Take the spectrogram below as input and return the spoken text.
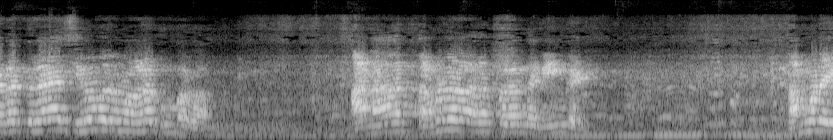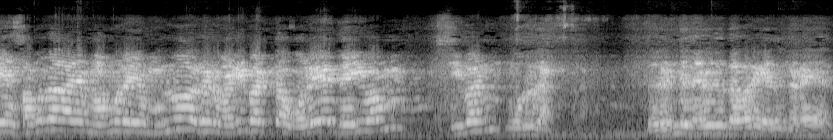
இடத்துல சிவபெருமான கும்பிடுறான் ஆனா தமிழராக பிறந்த நீங்கள் நம்முடைய சமுதாயம் நம்முடைய முன்னோர்கள் வழிபட்ட ஒரே தெய்வம் சிவன் முருகன். இந்த ரெண்டு தெய்வத்தை தவிர எதுவும் கிடையாது.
